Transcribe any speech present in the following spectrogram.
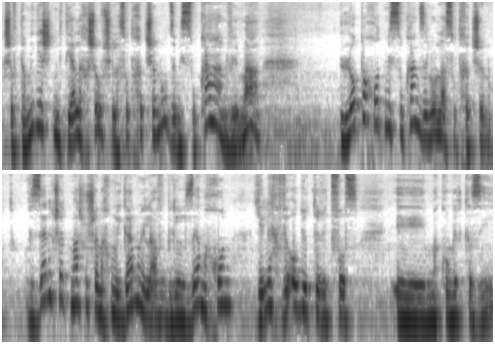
עכשיו, תמיד יש נטייה לחשוב שלעשות חדשנות זה מסוכן, ומה? לא פחות מסוכן זה לא לעשות חדשנות. וזה, אני חושבת, משהו שאנחנו הגענו אליו, ובגלל זה המכון ילך ועוד יותר יתפוס אה, מקום מרכזי.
